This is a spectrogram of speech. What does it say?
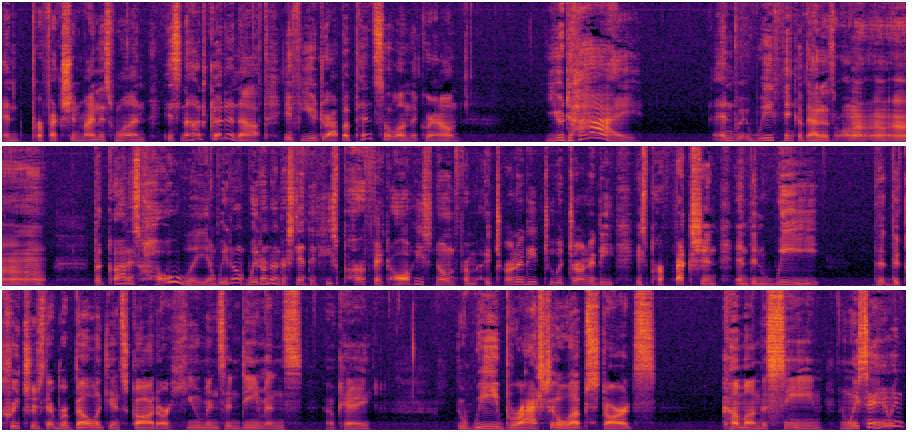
and perfection minus one is not good enough. If you drop a pencil on the ground, you die. And we think of that as, but God is holy, and we don't we don't understand that He's perfect. All He's known from eternity to eternity is perfection, and then we, the, the creatures that rebel against God, are humans and demons. Okay, the we brash little upstarts come on the scene and we say, I'm going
